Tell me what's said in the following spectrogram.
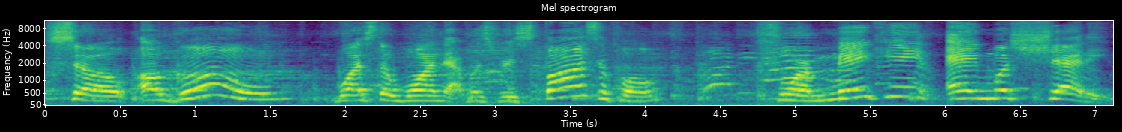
So Ogun was the one that was responsible for making a machete.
